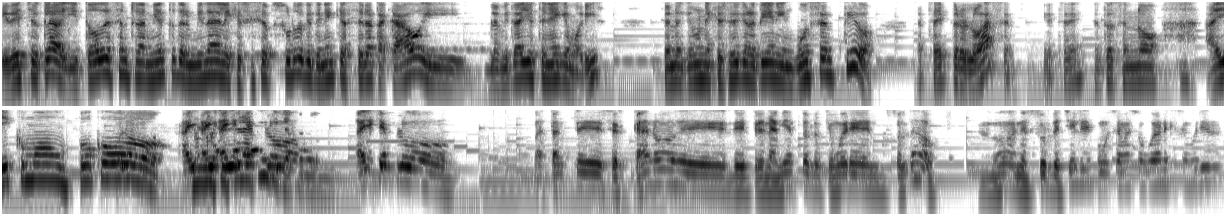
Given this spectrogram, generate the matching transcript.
Y de hecho, claro, y todo ese entrenamiento termina en el ejercicio absurdo que tenían que hacer atacados y la mitad de ellos tenía que morir. Que es un ejercicio que no tiene ningún sentido, Pero lo hacen. Entonces no, ahí es como un poco... hay, hay, ejemplos ejemplo bastante cercanos de, de, entrenamiento en los que mueren soldados, ¿no? En el sur de Chile, ¿cómo se llaman esos hueones que se murieron?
